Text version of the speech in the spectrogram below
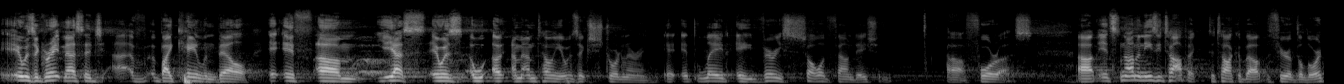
it was a great message uh, by Kaylin Bell. If um, yes, it was. Uh, I'm, telling you, it was extraordinary. It, it laid a very solid foundation uh, for us. Uh, it's not an easy topic to talk about the fear of the Lord.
